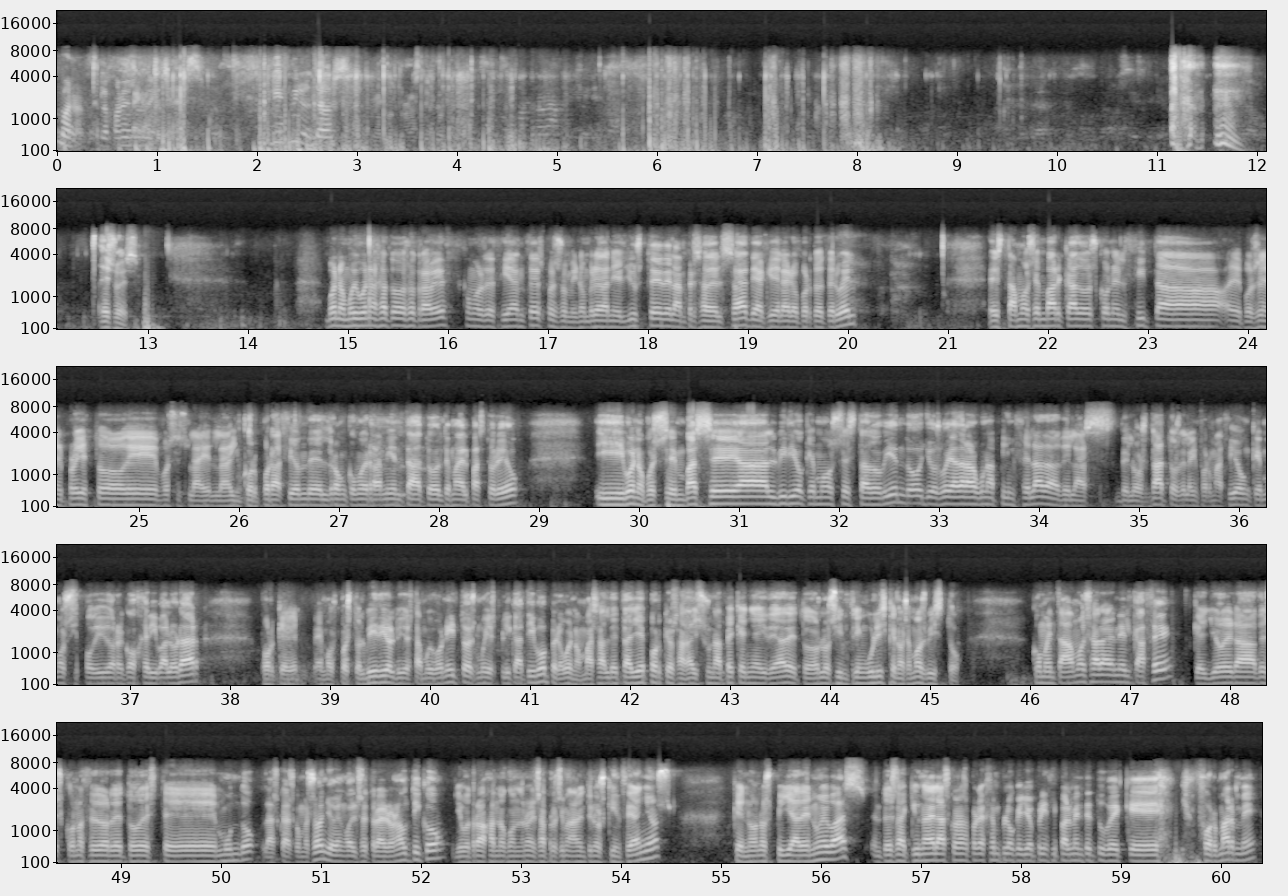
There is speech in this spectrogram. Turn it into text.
Bueno, te lo pones donde quieras. Minutos. Eso es. Bueno, muy buenas a todos otra vez. Como os decía antes, pues mi nombre es Daniel Yuste, de la empresa del SAT, de aquí del aeropuerto de Teruel. Estamos embarcados con el CITA eh, pues en el proyecto de pues la, incorporación del dron como herramienta a todo el tema del pastoreo. Y bueno, pues en base al vídeo que hemos estado viendo, yo os voy a dar alguna pincelada de, las, de los datos, de la información que hemos podido recoger y valorar, porque hemos puesto el vídeo, el vídeo está muy bonito, es muy explicativo, pero bueno, más al detalle porque os hagáis una pequeña idea de todos los intríngulis que nos hemos visto. Comentábamos ahora en el café que yo era desconocedor de todo este mundo, las cosas como son. Yo vengo del sector aeronáutico, llevo trabajando con drones aproximadamente unos 15 años, que no nos pilla de nuevas. Entonces, aquí una de las cosas, por ejemplo, que yo principalmente tuve que informarme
